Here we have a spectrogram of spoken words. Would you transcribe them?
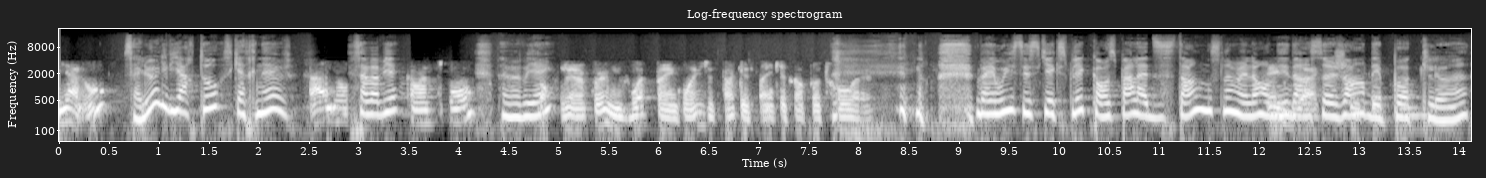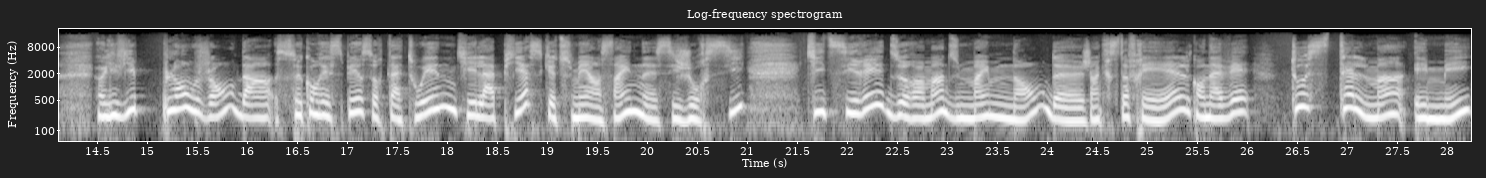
Oui, allô? Salut, Olivier Artaud, c'est Catherine Eve. Allô? Ça va bien? Comment tu vas? Ça va bien? Bon, j'ai un peu une voix de pingouin. J'espère que ça n'inquiétera pas trop. euh. Ben oui, c'est ce qui explique qu'on se parle à distance, là, mais là, on est dans ce genre d'époque-là. hein. Olivier, plongeons dans Ce qu'on respire sur Tatooine, qui est la pièce que tu mets en scène ces jours-ci, qui est tirée du roman du même nom de Jean-Christophe Réel, qu'on avait tous tellement aimé.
